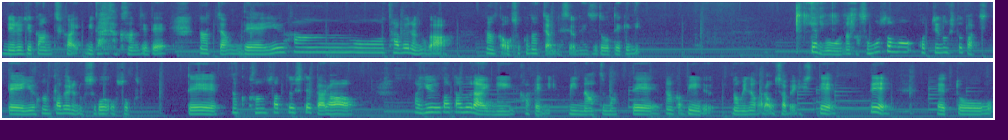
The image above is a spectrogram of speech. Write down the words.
寝る時間近いみたいな感じでなっちゃうんで、夕飯を食べるのがなんか遅くなっちゃうんですよね、自動的に。でも、なんかそもそもこっちの人たちって夕飯食べるのすごい遅くって、なんか観察してたら、まあ、夕方ぐらいにカフェにみんな集まって、なんかビール飲みながらおしゃべりして、で、えっと、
